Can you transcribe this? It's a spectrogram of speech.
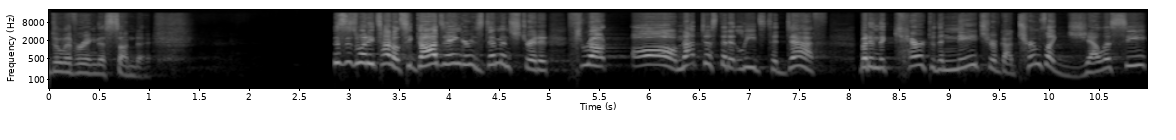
delivering this Sunday. This is what he titled. See, God's anger is demonstrated throughout all, not just that it leads to death, but in the character, the nature of God. Terms like jealousy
